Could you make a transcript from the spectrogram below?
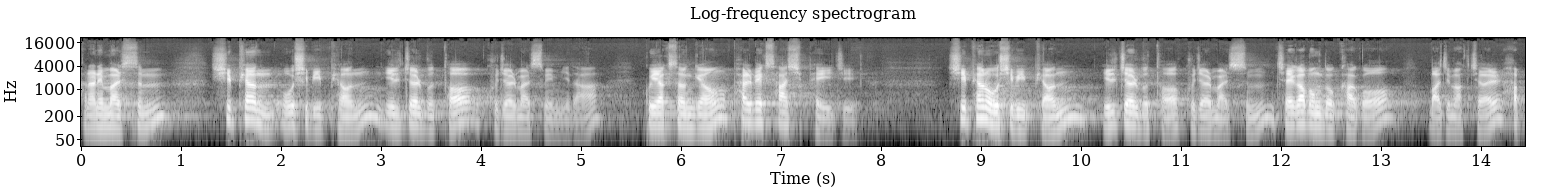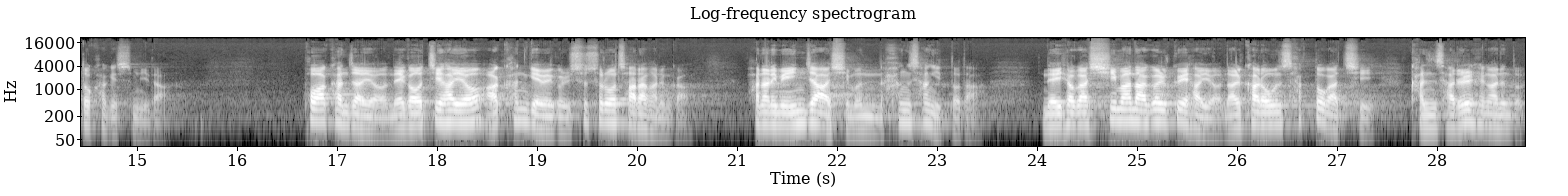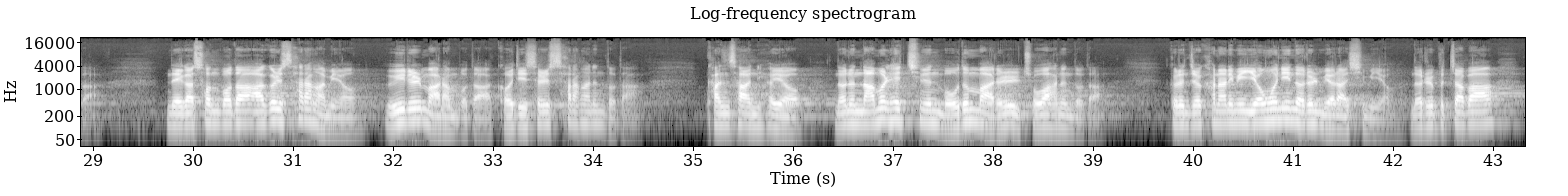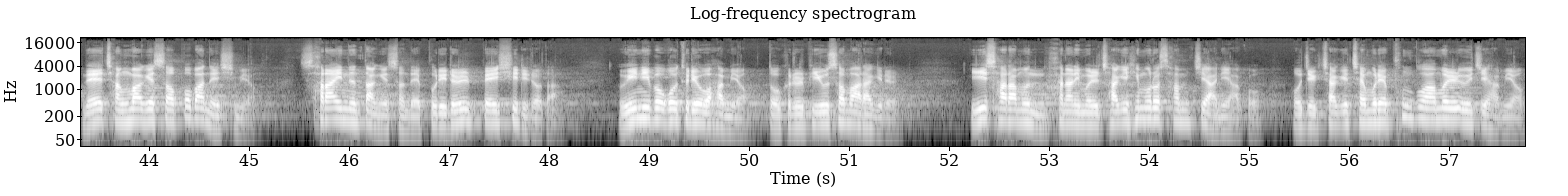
하나님 말씀 시편 52편 1절부터 9절 말씀입니다. 구약 성경 840페이지 시편 52편 1절부터 9절 말씀 제가 봉독하고 마지막 절 합독하겠습니다. 포악한 자여 내가 어찌하여 악한 계획을 스스로 자랑하는가 하나님의 인자하심은 항상 있도다 내 혀가 심한 악을 꾀하여 날카로운 삭도같이 간사를 행하는도다 내가 선보다 악을 사랑하며 의를 말함보다 거짓을 사랑하는도다. 간사한 혀여 너는 남을 해치는 모든 말을 좋아하는도다. 그런즉 하나님이 영원히 너를 멸하시며 너를 붙잡아 내 장막에서 뽑아내시며 살아있는 땅에서 내 뿌리를 빼시리로다. 의인이 보고 두려워하며 또 그를 비웃어 말하기를 이 사람은 하나님을 자기 힘으로 삼지 아니하고 오직 자기 재물의 풍부함을 의지하며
